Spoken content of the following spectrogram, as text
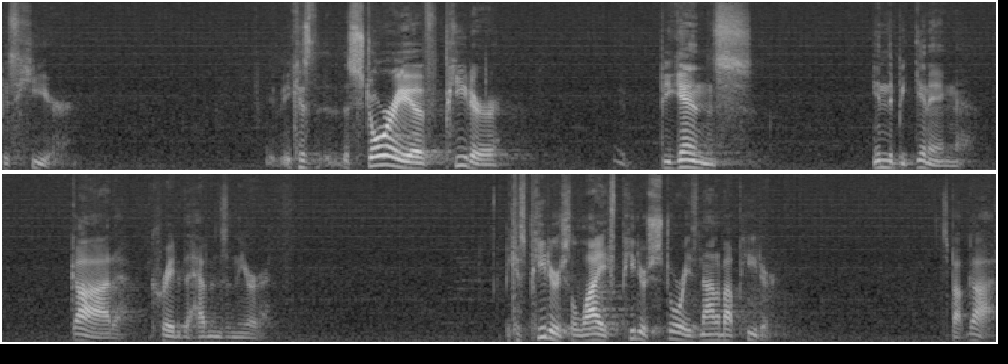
is here. Because the story of Peter begins in the beginning God created the heavens and the earth. Because Peter's life, Peter's story is not about Peter, it's about God.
